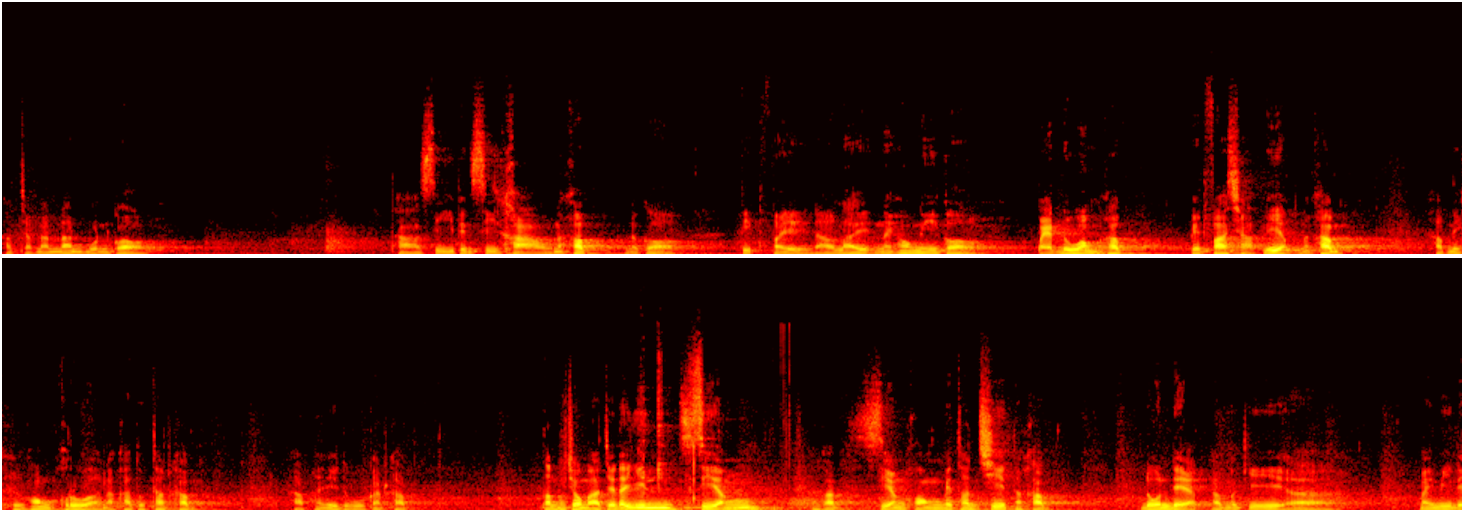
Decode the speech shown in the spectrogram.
ครับ จากนั้นด้านบนก็ ทาสีเป็นสีขาวนะครับ แล้วก็ติดไฟดาวไลท์ในห้องนี้ก็ 8 ดวงครับ เป็นฝ้าฉาบเรียบนะครับ ครับนี่คือห้องครัวนะครับทุกท่านครับ ครับให้ได้ดูกันครับ ท่านผู้ชมอาจจะได้ยินเสียงนะครับเสียงของเมทัลชีตนะครับโดนแดดครับเมื่อกี้ไม่มีแด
